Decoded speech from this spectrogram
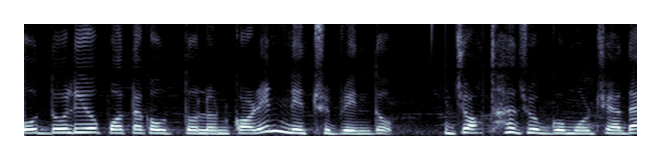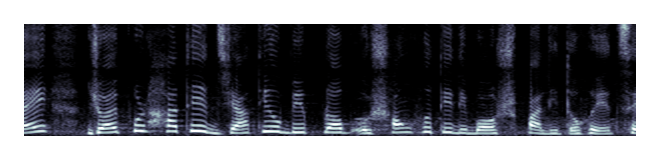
ও দলীয় পতাকা উত্তোলন করেন নেতৃবৃন্দ। যথাযোগ্য মর্যাদায় জয়পুরহাটে জাতীয় বিপ্লব ও সংহতি দিবস পালিত হয়েছে।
